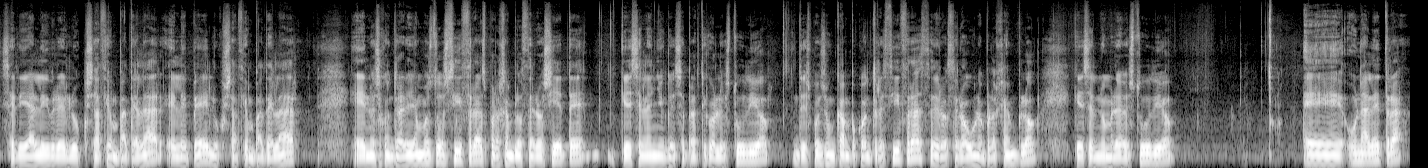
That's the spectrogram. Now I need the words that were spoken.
sería libre luxación patelar, LP luxación patelar. Eh, nos encontraríamos dos cifras, por ejemplo 07, que es el año en que se practicó el estudio. Después un campo con tres cifras, 001 por ejemplo, que es el número de estudio. Eh, una letra,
